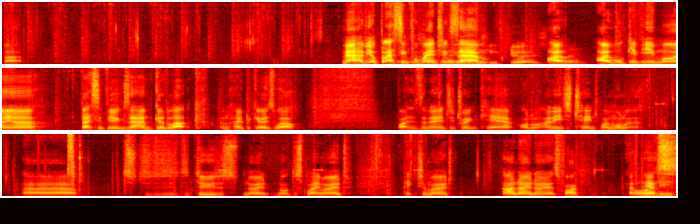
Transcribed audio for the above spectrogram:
but. May I have your blessing for my entrance exam? I, I will give you my uh, blessing for your exam. Good luck and hope it goes well. Right, there's an energy drink here. Hold on, I need to change my monitor. Uh, do this? No, not display mode. Picture mode. Oh no, no, it's fine. Oh, I FPS. need,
